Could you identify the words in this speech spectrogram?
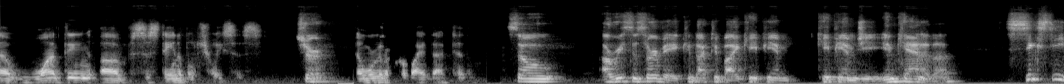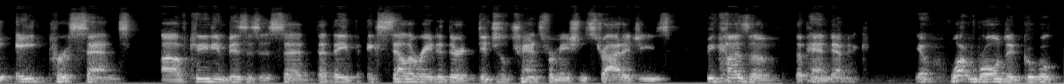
uh, wanting of sustainable choices. Sure. And we're going to provide that to them. So a recent survey conducted by kpm kpmg in canada 68% of canadian businesses said that they've accelerated their digital transformation strategies because of the pandemic. You know, what role did Google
